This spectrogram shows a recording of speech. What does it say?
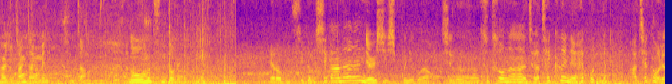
편의점 짱짱맨 진짜. 너무 친절해. 여러분 지금 시간은 10시 20분이고요. 지금 숙소는 제가 체크인을 했거든요. 아 체크는 원래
